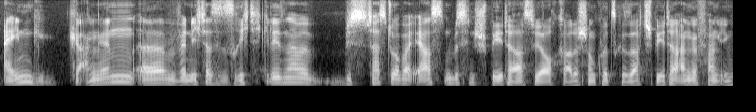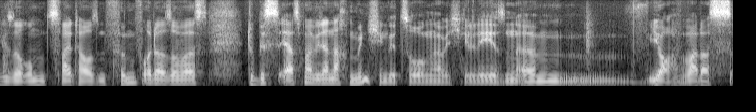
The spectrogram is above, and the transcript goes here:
eingegangen. Äh, wenn ich das jetzt richtig gelesen habe, bist, hast du aber erst ein bisschen später, hast du ja auch gerade schon kurz gesagt, später angefangen, irgendwie so rum 2005 oder sowas. Du bist erstmal wieder nach München gezogen, habe ich gelesen. Ähm, ja, war das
